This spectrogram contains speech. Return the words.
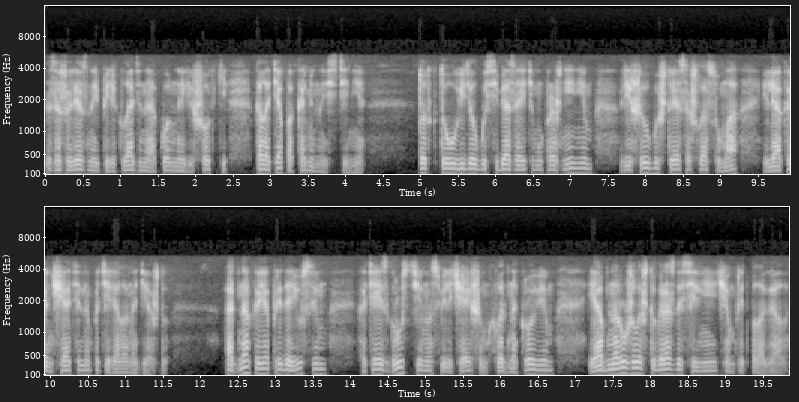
за железные перекладины оконной решетки, колотя по каменной стене. Тот, кто увидел бы себя за этим упражнением, решил бы, что я сошла с ума или окончательно потеряла надежду. Однако я предаюсь им, хотя и с грустью, но с величайшим хладнокровием, и обнаружила, что гораздо сильнее, чем предполагала.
